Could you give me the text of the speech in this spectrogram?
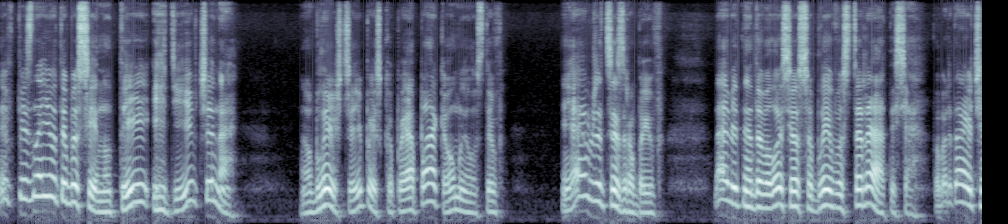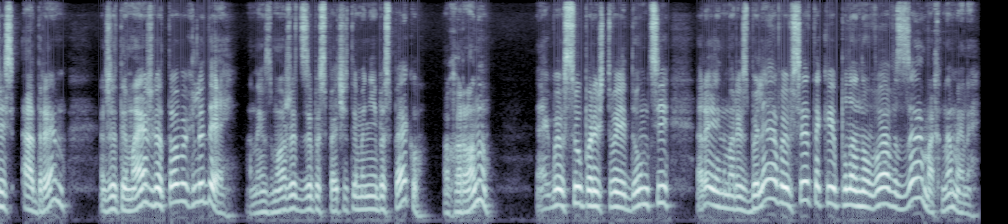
не впізнаю тебе, сину, ти і дівчина. Оближче єпископи Апака умилостив. Я вже це зробив. Навіть не довелося особливо старатися. Повертаючись адрем, адже ти маєш готових людей. Вони зможуть забезпечити мені безпеку, охорону. Якби всупереч твоїй думці, Рейнмар із Беляви все-таки планував замах на мене.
